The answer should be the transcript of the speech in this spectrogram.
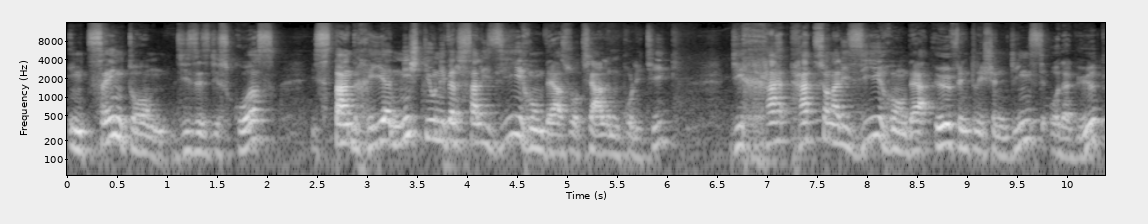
Im Zentrum dieses Diskurs stand hier nicht die Universalisierung der sozialen Politik, die Rationalisierung der öffentlichen Dienste oder Güter,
